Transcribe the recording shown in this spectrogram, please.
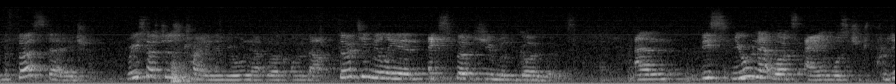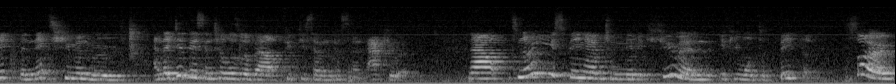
In the first stage, researchers trained a neural network on about 30 million expert human Go moves. And this neural network's aim was to predict the next human move, and they did this until it was about 57% accurate. Now, it's no use being able to mimic human if you want to beat them. So,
